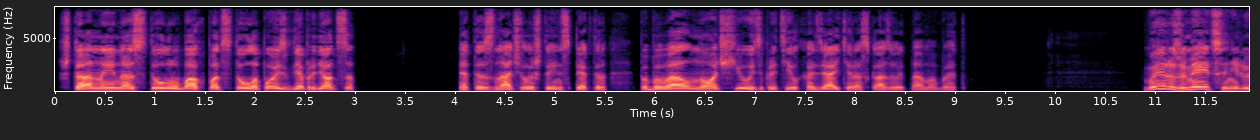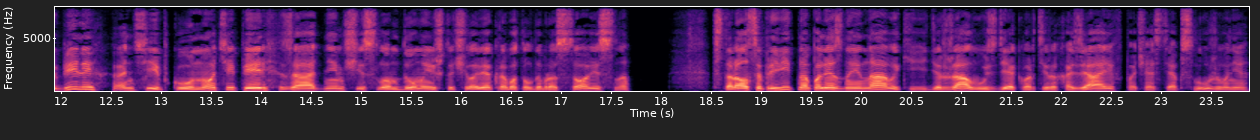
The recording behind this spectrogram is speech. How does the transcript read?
Штаны на стул, рубаху под стул, а пояс где придется? Это значило, что инспектор побывал ночью и запретил хозяйке рассказывать нам об этом. Мы, разумеется, не любили Антипку, но теперь за одним числом, думая, что человек работал добросовестно, старался привить нам полезные навыки и держал в узде квартиры хозяев по части обслуживания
